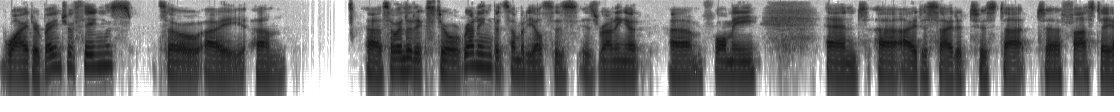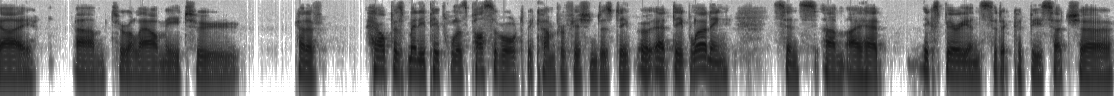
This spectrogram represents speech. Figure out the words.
wider range of things. So I, um, uh, so Analytics still running, but somebody else is, is running it um, for me. And uh, I decided to start uh, Fast AI um, to allow me to kind of help as many people as possible to become proficient deep, uh, at deep learning, since um, I had experience that it could be such a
